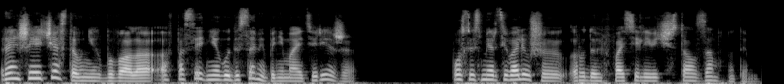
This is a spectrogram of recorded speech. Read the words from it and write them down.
Раньше я часто у них бывала, а в последние годы, сами понимаете, реже. После смерти Валюши Рудольф Васильевич стал замкнутым.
